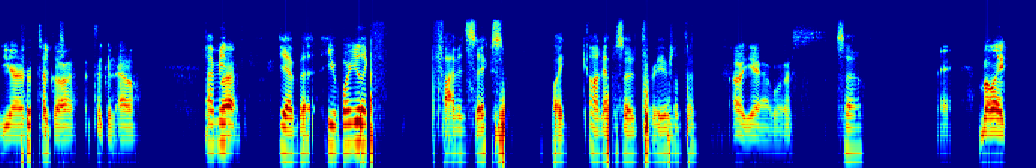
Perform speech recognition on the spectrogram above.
Yeah, Perfect. took a took an L. I mean, but yeah, but you weren't you like f- five and six, like on episode three or something. oh yeah, I was. So But like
